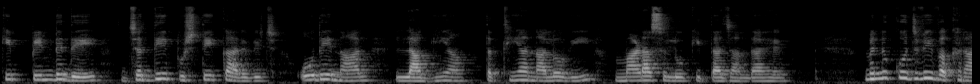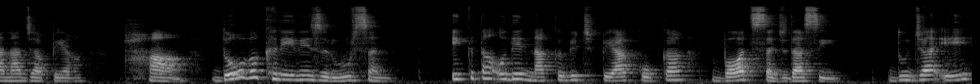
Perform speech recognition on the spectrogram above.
ਕਿ ਪਿੰਡ ਦੇ ਜੱਦੀ ਪੁਸ਼ਤੀ ਘਰ ਵਿੱਚ ਉਹਦੇ ਨਾਲ ਲਾਗੀਆਂ ਤੱਥੀਆਂ ਨਾਲੋਂ ਵੀ ਮਾੜਾ ਸਲੂਕ ਕੀਤਾ ਜਾਂਦਾ ਹੈ। ਮੈਨੂੰ ਕੁਝ ਵੀ ਵੱਖਰਾ ਨਾ ਜਾਪਿਆ। ਹਾਂ, ਦੋ ਵੱਖਰੇਵੇਂ ਜ਼ਰੂਰ ਸਨ। ਇੱਕ ਤਾਂ ਉਹਦੇ ਨੱਕ ਵਿੱਚ ਪਿਆ ਕੋਕਾ ਬਹੁਤ ਸਜਦਾ ਸੀ। ਦੂਜਾ ਇਹ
